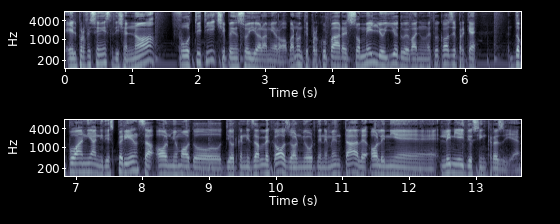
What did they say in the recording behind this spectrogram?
e il professionista dice no, fottiti, ci penso io alla mia roba, non ti preoccupare, so meglio io dove vanno le tue cose perché dopo anni e anni di esperienza ho il mio modo di organizzare le cose, ho il mio ordine mentale, ho le mie, le mie idiosincrasie.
